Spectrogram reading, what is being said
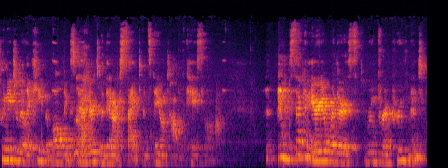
So we need to really keep evolving standards within our sight and stay on top of case law. the second area where there's room for improvement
